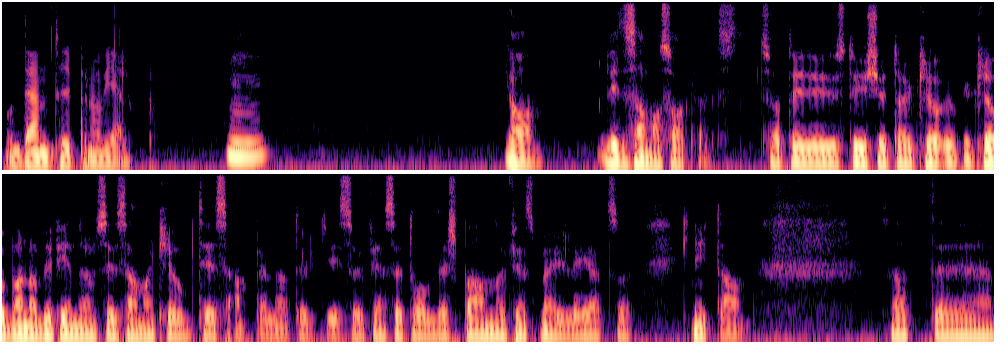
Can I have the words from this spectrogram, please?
och den typen av hjälp. Mm. Ja, lite samma sak faktiskt. Så att det styrs av klubbarna, befinner de sig i samma klubb till exempel naturligtvis. Och det finns ett åldersspann och det finns möjlighet att knyta an. Så att, eh,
